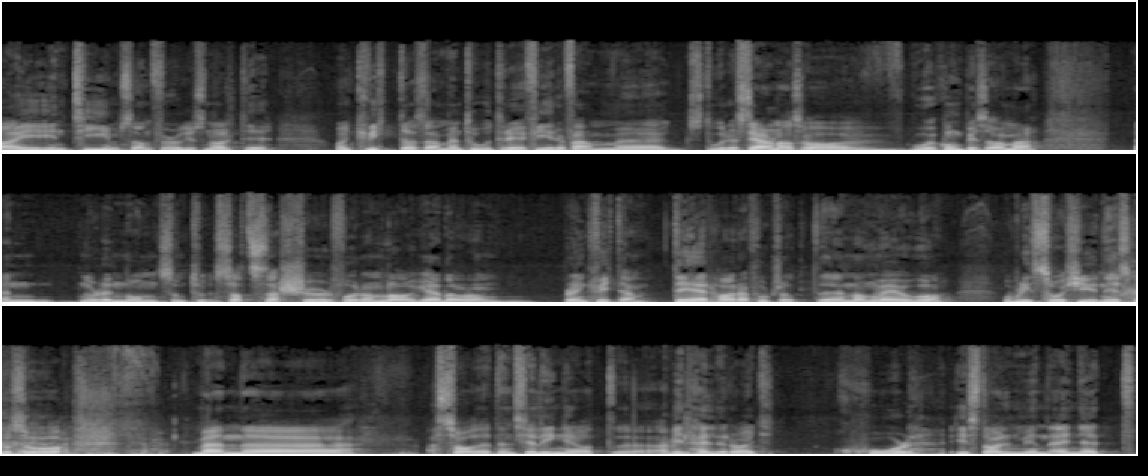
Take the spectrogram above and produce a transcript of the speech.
eye in team, sa Ferguson alltid. Han kvitta seg med to, tre, fire, fem eh, store stjerner som var gode kompiser av meg. Men når det er noen som satte seg sjøl foran laget, da ble kvitt dem. Der har jeg fortsatt en lang vei å gå. Og blitt så kynisk og så Men uh, jeg sa det til en Kjell Inge at jeg vil heller ha et hull i stallen min enn et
